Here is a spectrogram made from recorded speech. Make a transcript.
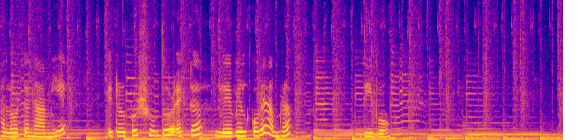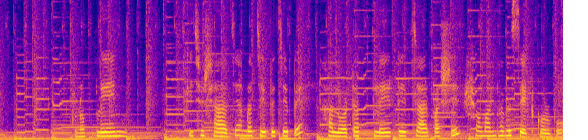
হালুয়াটা নামিয়ে এটার উপর সুন্দর একটা লেবেল করে আমরা দিব। কোনো প্লেন কিছু সাহায্যে আমরা চেপে চেপে হালুয়াটা প্লেটের চারপাশে সমানভাবে সেট করব।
